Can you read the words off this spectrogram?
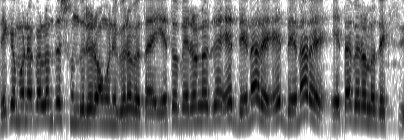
দেখে মনে করলাম যে সুন্দরী রমণী বেরোবে তাই এ তো বেরোলো যে এ দেনারে এ দেনারে এটা বেরোলো দেখছি।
